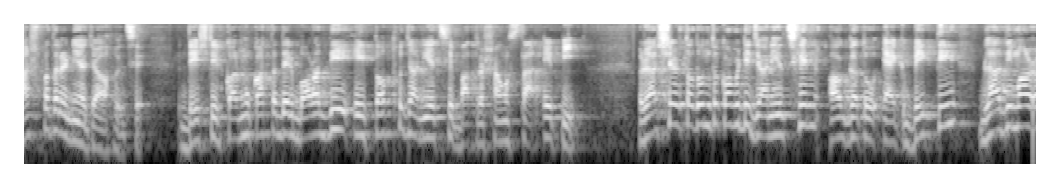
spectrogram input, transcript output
হাসপাতালে নিয়ে যাওয়া হয়েছে। দেশটির কর্মকর্তাদের বরাত দিয়ে এই তথ্য জানিয়েছে বার্তা সংস্থা এপি। রাশিয়ার তদন্ত কমিটি জানিয়েছেন, অজ্ঞাত এক ব্যক্তি ভ্লাদিমার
